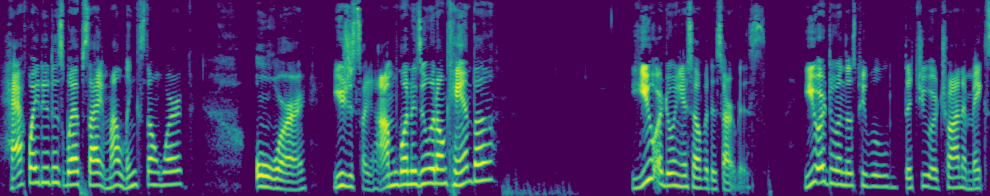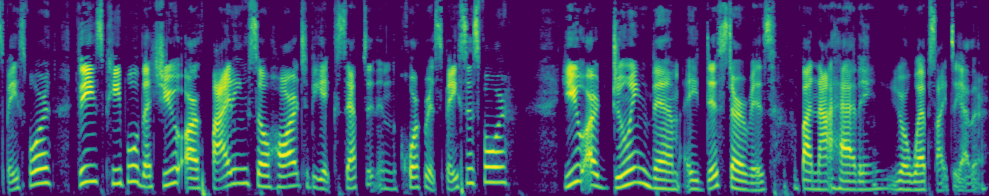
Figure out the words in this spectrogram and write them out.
halfway do this website, my links don't work, or you're just like, I'm going to do it on Canva, you are doing yourself a disservice. You are doing those people that you are trying to make space for. These people that you are fighting so hard to be accepted in corporate spaces for, you are doing them a disservice by not having your website together,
